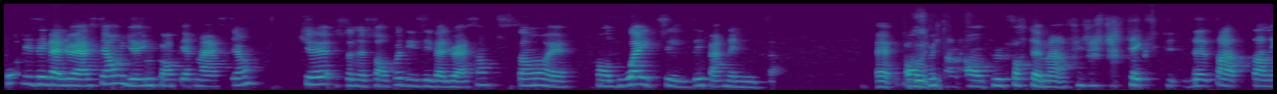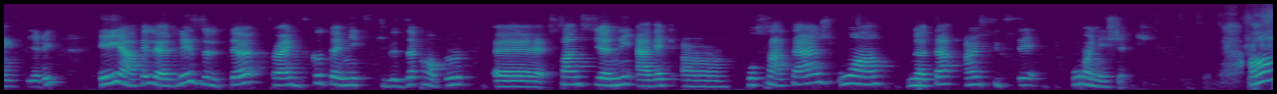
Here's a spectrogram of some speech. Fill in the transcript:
pour les évaluations, il y a une confirmation que ce ne sont pas des évaluations qui sont euh, qu'on doit utiliser par le ministère. Euh, on, peut, fortement s'en inspirer. Et en fait, le résultat peut être dichotomique, ce qui veut dire qu'on peut euh, sanctionner avec un pourcentage ou en notant un succès ou un échec. Ah,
